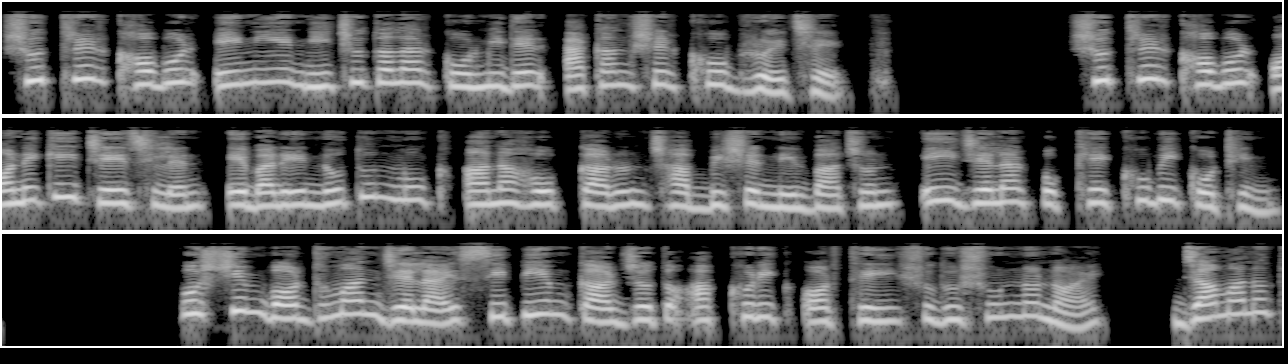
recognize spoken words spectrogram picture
সূত্রের খবর, এ নিয়ে নিচুতলার কর্মীদের একাংশের ক্ষোভ রয়েছে। সূত্রের খবর অনেকেই চেয়েছিলেন, এবারে নতুন মুখ আনা হোক কারণ ছাব্বিশের নির্বাচন এই জেলার পক্ষে খুবই কঠিন। পশ্চিম বর্ধমান জেলায় সিপিএম কার্যত আক্ষরিক অর্থেই শুধু শূন্য নয়, জামানত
